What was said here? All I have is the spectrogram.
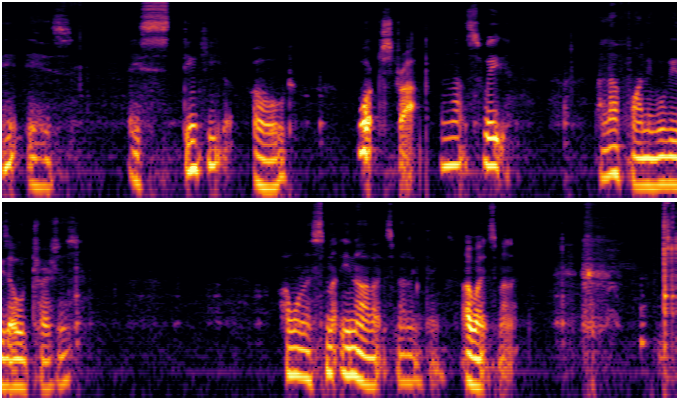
It is a stinky old watch strap. Isn't that sweet? I love finding all these old treasures. I want to smell, you know I like smelling things. I won't smell it.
